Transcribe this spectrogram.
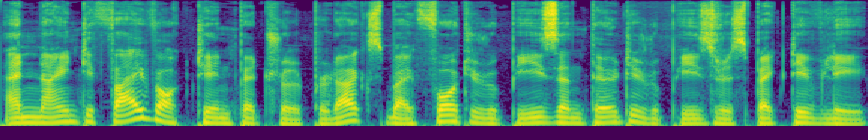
and 95 octane petrol products by 40 rupees and 30 rupees respectively.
